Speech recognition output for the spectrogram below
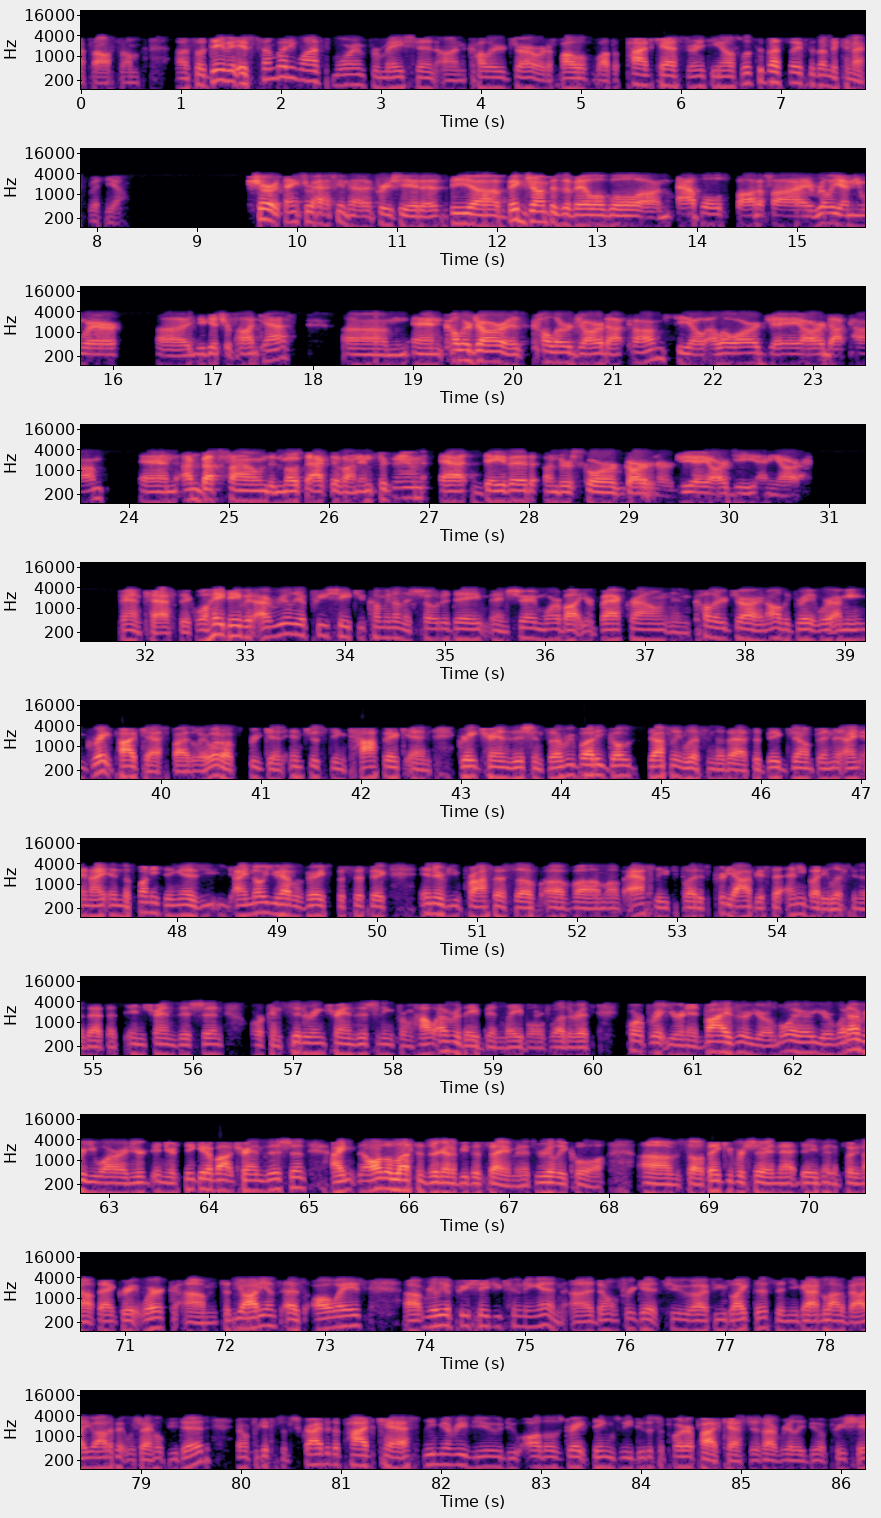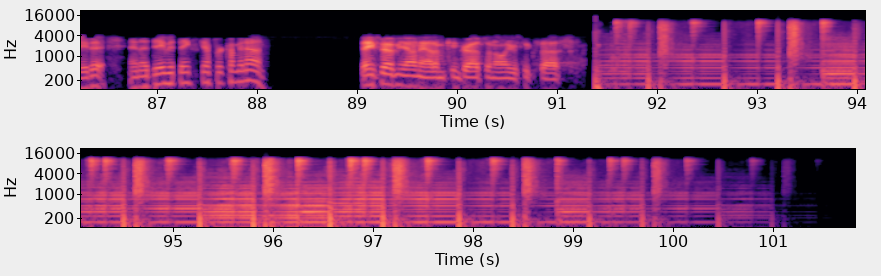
That's awesome. Uh, so, David, if somebody wants more information on Color Jar or to follow up about the podcast or anything else, what's the best way for them to connect with you? Sure. Thanks for asking that. I appreciate it. The uh, Big Jump is available on Apple, Spotify, really anywhere uh, you get your podcast. Um, and Color Jar is colorjar.com, C-O-L-O-R-J-A-R.com. And I'm best found and most active on Instagram at David underscore Gardner, G-A-R-D-N-E-R. Fantastic. Well, hey, David, I really appreciate you coming on the show today and sharing more about your background and Color Jar and all the great work. I mean, great podcast, by the way. What a freaking interesting topic and great transition. So everybody, go definitely listen to that. It's a big jump. And I, and I and the funny thing is, you, I know you have a very specific interview process of of um, of athletes, but it's pretty obvious that anybody listening to that that's in transition or considering transitioning from however they've been labeled, whether it's corporate, you're an advisor you're a lawyer, you're whatever you are, and you're and you're thinking about transition, I all the lessons are going to be the same, and it's really cool. Um, so thank you for sharing that, David, and putting out that great work. Um, to the audience, as always, uh, really appreciate you tuning in. Uh, don't forget to, uh, if you like this and you got a lot of value out of it, which I hope you did, don't forget to subscribe to the podcast, leave me a review, do all those great things we do to support our podcasters. I really do appreciate it. And uh, David, thanks again for coming on. Thanks for having me on, Adam. Congrats on all your success.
